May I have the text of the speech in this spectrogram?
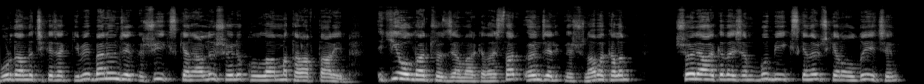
Buradan da çıkacak gibi. Ben öncelikle şu x kenarlığı şöyle kullanma taraftarıyım. İki yoldan çözeceğim arkadaşlar. Öncelikle şuna bakalım. Şöyle arkadaşım bu bir ikizkenar üçgen olduğu için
